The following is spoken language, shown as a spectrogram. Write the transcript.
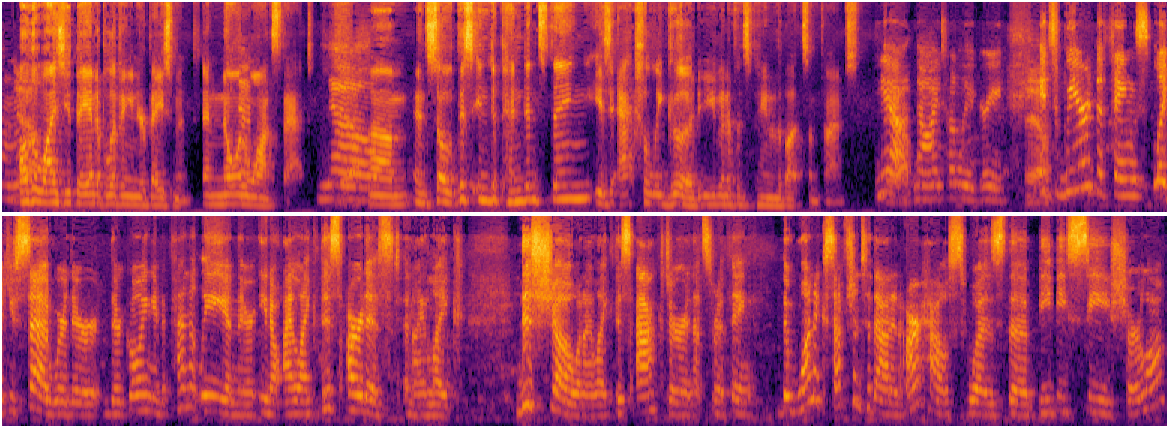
Mhm. Yeah. Otherwise, you, they end up living in your basement, and no one Yeah. wants that. No. Um, and so this independence thing is actually good, even if it's a pain in the butt sometimes. yeah, no, I totally agree. Yeah. it's weird the things like you said where they're they're going independently and they're you know i like this artist and i like this show and i like this actor and that sort of thing the one exception to that in our house was the bbc sherlock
